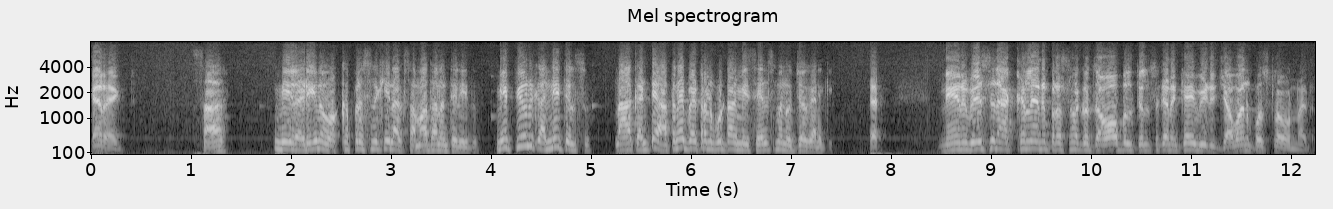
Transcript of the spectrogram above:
కరెక్ట్ సార్ మీరు అడిగిన ఒక్క ప్రశ్నకి నాకు సమాధానం తెలియదు మీ ప్యూన్కి అన్నీ తెలుసు. నాకంటే అతనే బెటర్ అనుకుంటాను మీ సేల్స్ మెన్ ఉద్యోగానికి. నేను వేసిన అక్కర్లేని ప్రశ్నలకు జవాబులు తెలుసు కనుకే వీడు జవాన్ పోస్ట్లో ఉన్నాడు.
